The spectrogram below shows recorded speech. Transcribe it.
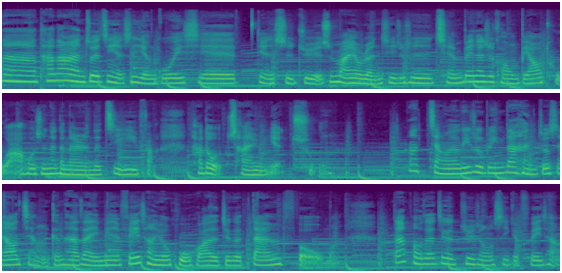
那他当然最近也是演过一些电视剧，也是蛮有人气，就是前辈那支口红不要涂啊，或是那个男人的记忆法，他都有参与演出。那讲了李主宾，但很就是要讲跟他在里面非常有火花的这个丹佛嘛。丹佛在这个剧中是一个非常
